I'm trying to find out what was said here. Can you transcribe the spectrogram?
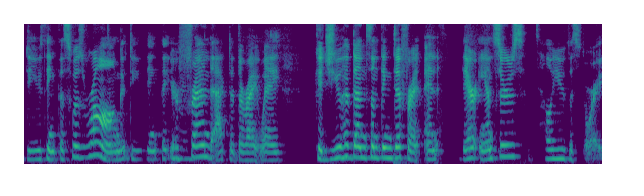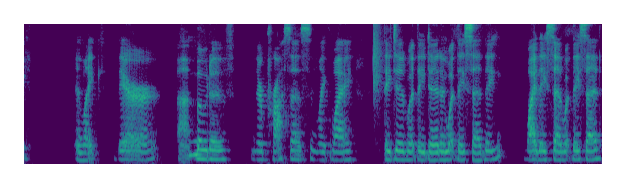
Do you think this was wrong? Do you think that your Mhm. friend acted the right way? Could you have done something different? And their answers tell you the story and like their uh, motive, their process, and like why they did what they did and what they said they why they said what they said.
